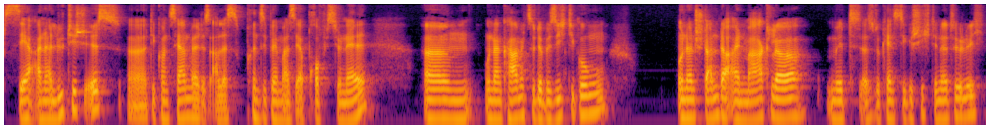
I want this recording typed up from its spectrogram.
sehr analytisch ist. Äh, die Konzernwelt ist alles prinzipiell mal sehr professionell. Ähm, und dann kam ich zu der Besichtigung und dann stand da ein Makler mit, also du kennst die Geschichte natürlich,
